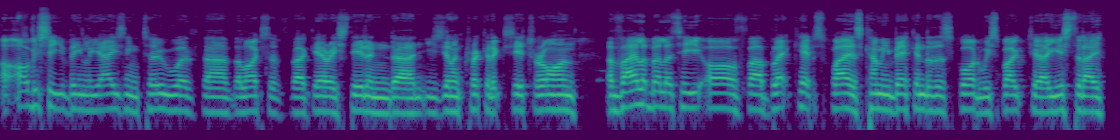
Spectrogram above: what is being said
Obviously, you've been liaising too with uh, the likes of uh, Gary Stead and uh, New Zealand Cricket, etc., on availability of uh, Black Caps players coming back into the squad. We spoke uh, yesterday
